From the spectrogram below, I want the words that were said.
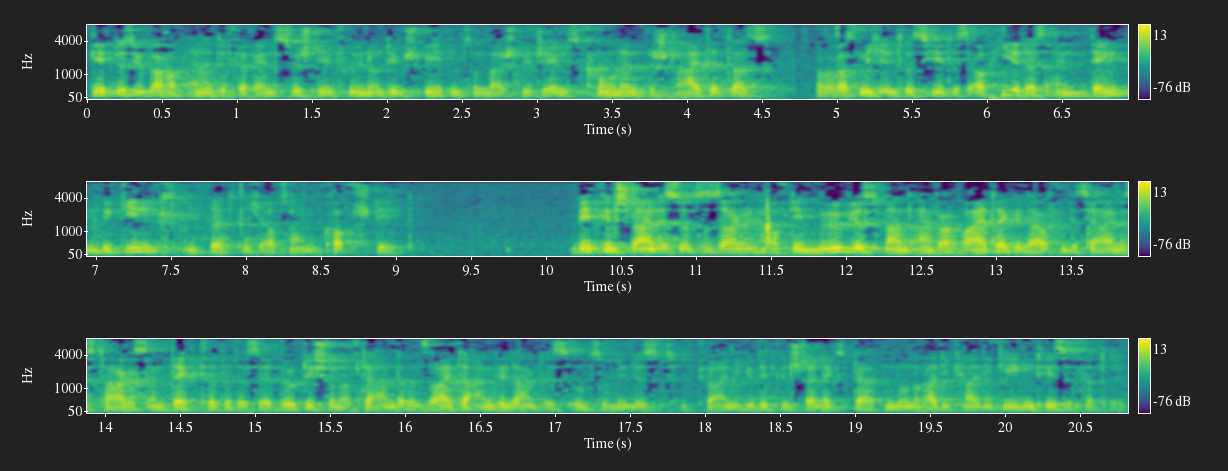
Gibt es überhaupt eine Differenz zwischen dem frühen und dem späten? Zum Beispiel James Conan bestreitet das. Aber was mich interessiert, ist auch hier, dass ein Denken beginnt und plötzlich auf seinem Kopf steht. Wittgenstein ist sozusagen auf dem Möbiusband einfach weitergelaufen, bis er eines Tages entdeckt hatte, dass er wirklich schon auf der anderen Seite angelangt ist und zumindest für einige Wittgenstein-Experten nun radikal die Gegenthese vertritt.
